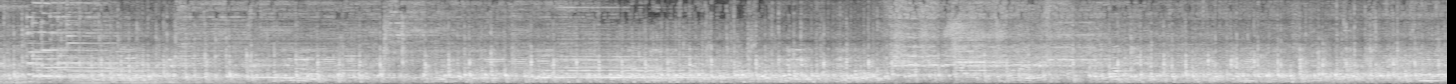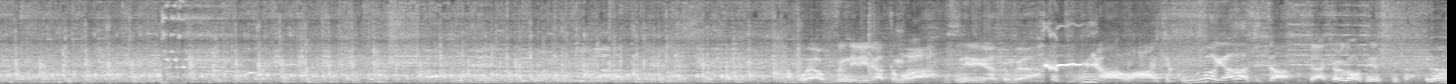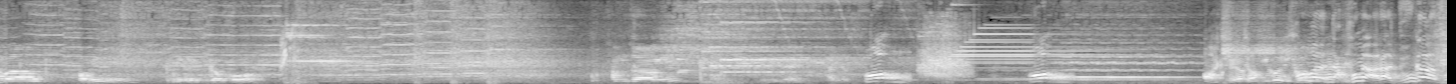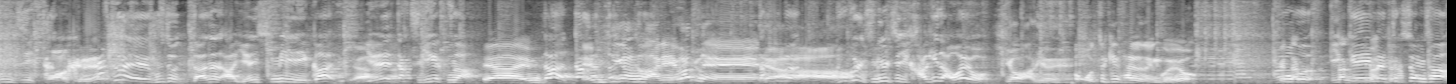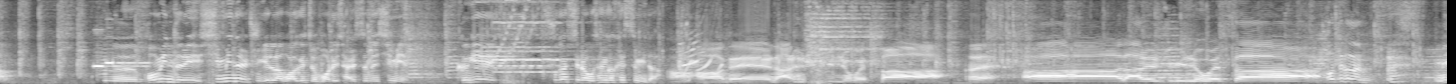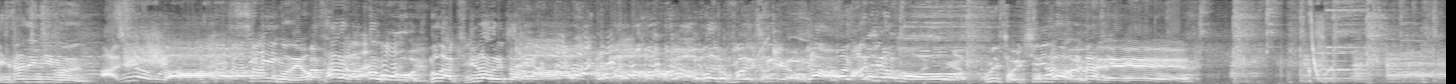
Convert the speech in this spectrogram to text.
무슨 일이 났던 거야? 무슨 일이 났던 거야? 진짜 누구냐? 와 진짜 궁금하긴 하다 진짜. 자 결과 어떻게 됐습니까? 지난밤 범인이 주민을 죽였고 탐정이 주민을 살렸습니다. 어? 어? 아 진짜? 이거 형은 딱 보면 알아. 누가 뭔지. 아 그래? 그래, 그래서 나는 아, 얘는 시민이니까 야. 얘딱 죽이겠구나. 야 M 나, 딱 MT. 가서 많이 해봤네. 딱 야. 죽일지 각이 나와요. 기가 막히네. 어떻게 살려낸 거예요? 뭐, 딱- 이딱 게임의? 특성상 그 범인들이 시민을 죽이려고 하겠죠. 머리 잘 쓰는 시민. 그게 슈가 씨라고 생각했습니다. 아, 네, 나를 죽이려고 했다. 네. 아, 나를 죽이려고 했다. 어쨌거나 민사진님은 아니라고 나 시민인 거네요? 나 살아났다고. 너 나 죽이려고 그랬잖아. 야, 야, 너나 그랬잖아. 야. 우리 절친이잖아, 그때.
